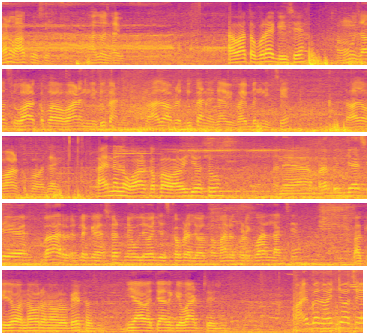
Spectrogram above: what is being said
ઘણું આખું છે. હાલો જ આવી. હવા તો ભરાઈ ગઈ છે. હું જાઉં છું વાળ કપાવવા વાળંદની દુકાને. તો હાલો આપણે દુકાને જ આવી ભાઈબંધની જ છે. તો હાલો વાળ કપાવવા જાવી. ફાઇનલ હું વાળ કપાવવા આવી ગયો છું. અને ભાઈબંધ જાય છે બહાર, એટલે કે શર્ટ ને એવું લેવા જઈશ કપડાં લેવા, તો મારે થોડીક વાર લાગશે. બાકી જો નવરો નવરો બેઠો છું. એ આવે ત્યાં લગી વાટ જોઈશું ભાઈબંધ વહી ગયો છે,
